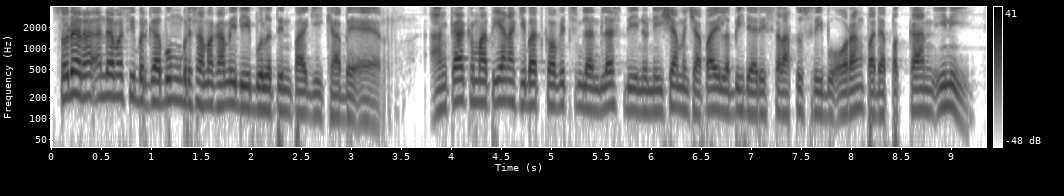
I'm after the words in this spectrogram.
Saudara, Anda masih bergabung bersama kami di Buletin Pagi KBR. Angka kematian akibat COVID-19 di Indonesia mencapai lebih dari 100 ribu orang pada pekan ini.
